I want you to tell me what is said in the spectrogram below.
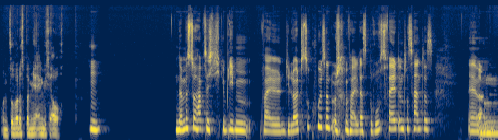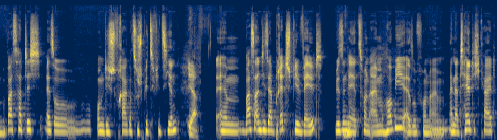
Und so war das bei mir eigentlich auch. Hm. Und dann bist du hauptsächlich geblieben, weil die Leute so cool sind oder weil das Berufsfeld interessant ist? Ähm, ähm, was hat dich, also um die Frage zu spezifizieren, ja. Ähm, was an dieser Brettspielwelt, wir sind mhm. ja jetzt von einem Hobby, also von einem, einer Tätigkeit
